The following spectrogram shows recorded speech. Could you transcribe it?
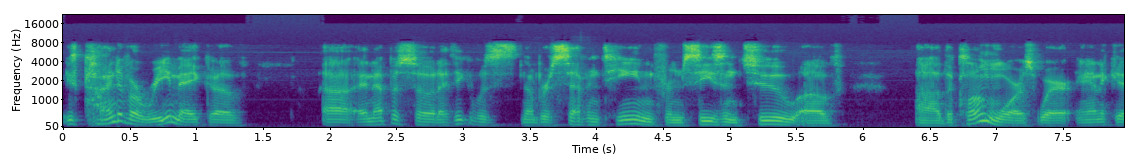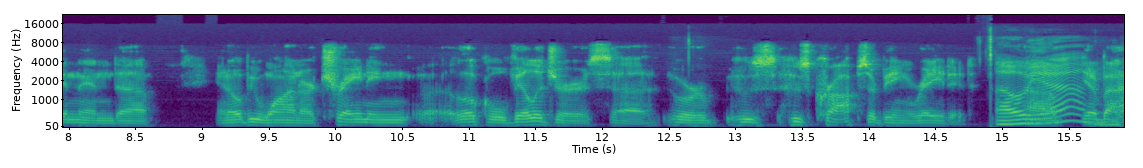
is kind of a remake of uh, an episode i think it was number 17 from season two of uh, the clone wars where anakin and uh, and obi-wan are training uh, local villagers uh, who are whose whose crops are being raided Oh um, yeah. you know, about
